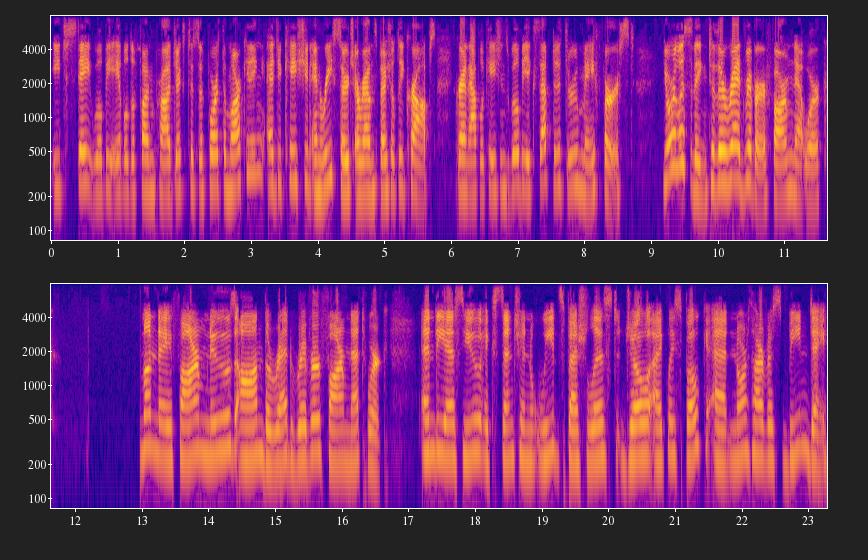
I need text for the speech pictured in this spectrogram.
Each state will be able to fund projects to support the marketing, education, and research around specialty crops. Grant applications will be accepted through May 1st. You're listening to the Red River Farm Network. Monday Farm News on the Red River Farm Network. NDSU Extension Weed Specialist Joe Ikley spoke at Northarvest Bean Day,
